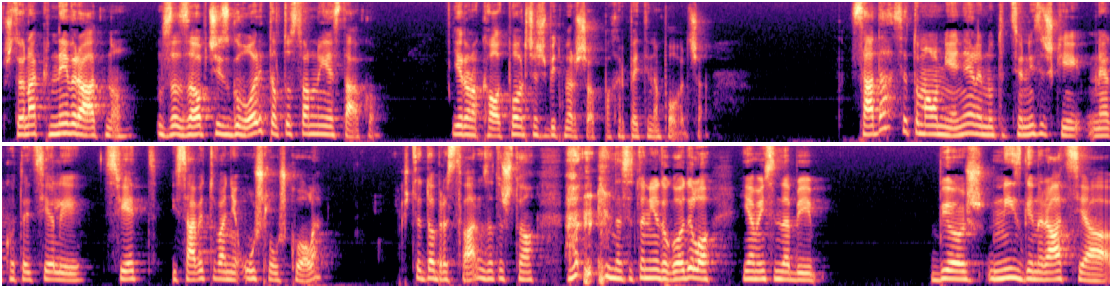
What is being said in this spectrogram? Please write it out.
Što je onak nevjerojatno za, za opće izgovoriti, ali to stvarno jest tako. Jer ono kao od povrća će biti mršav, pa hrpetina povrća. Sada se to malo mijenja, jer je nutricionistički nekako taj cijeli svijet i savjetovanje ušlo u škole, što je dobra stvar, zato što da se to nije dogodilo, ja mislim da bi bio još niz generacija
